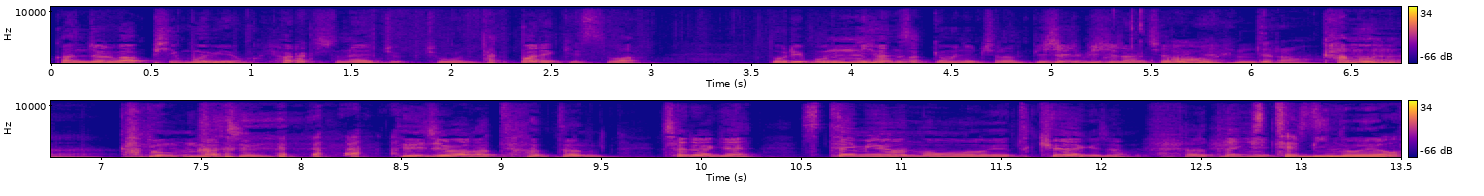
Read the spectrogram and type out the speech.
관절과 피부 미용, 혈액순환에 조- 좋은 닭발 엑기스와 또 우리 문현석 교무님처럼 비실비실한 체력에 아. 가뭄, 아, 가뭄 맞은 돼지와 같은 어떤 체력에 스테미노의 특효약이죠. 달팽이. 스테미노요?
